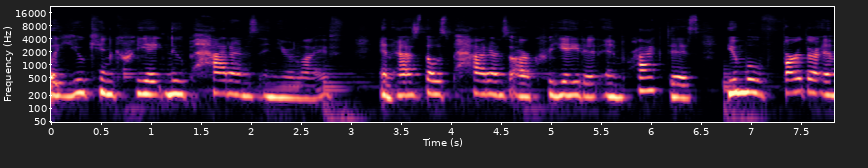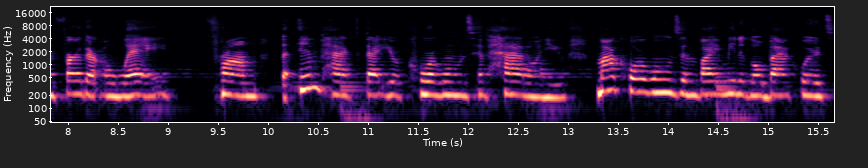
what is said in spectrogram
but you can create new patterns in your life. And as those patterns are created and practiced, you move further and further away from the impact that your core wounds have had on you. My core wounds invite me to go backwards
